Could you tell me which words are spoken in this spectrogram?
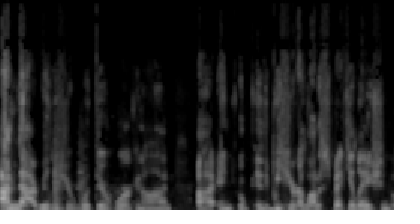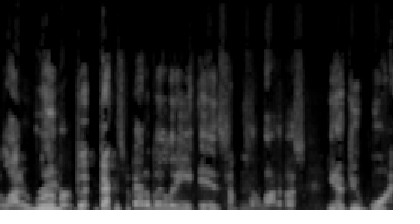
I'm not really sure what they're working on. Uh, and, and, we hear a lot of speculation, a lot of rumor, but backwards compatibility is something that a lot of us, you know, do want.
